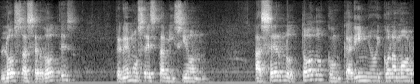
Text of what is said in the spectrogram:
Los sacerdotes tenemos esta misión, hacerlo todo con cariño y con amor.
